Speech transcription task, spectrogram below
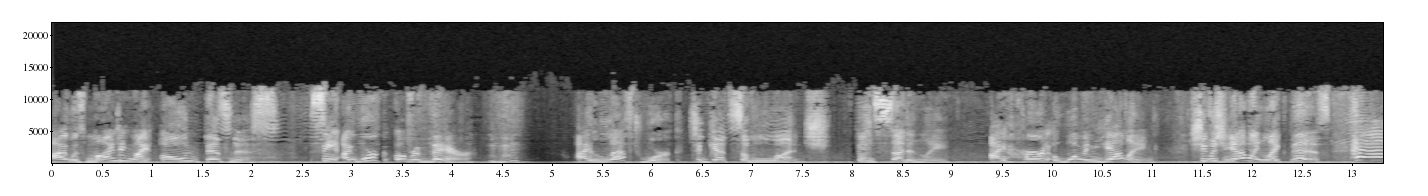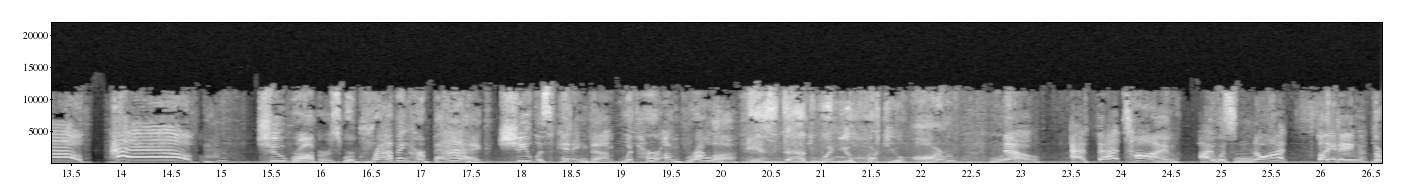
I was minding my own business see I work over there mm-hmm. I left work to get some lunch then suddenly I heard a woman yelling she was yelling like this help help mm-hmm. Two robbers were grabbing her bag. She was hitting them with her umbrella. Is that when you hurt your arm? No. At that time, I was not fighting the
